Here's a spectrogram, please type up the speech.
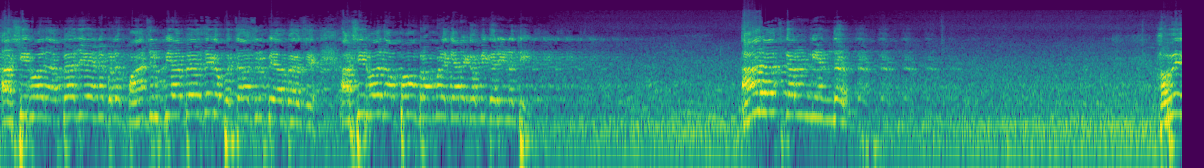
આશીર્વાદ આપ્યા છે એને ભલે પાંચ રૂપિયા આપ્યા છે કે પચાસ રૂપિયા આપ્યા છે. આશીર્વાદ આપવામાં બ્રાહ્મણે ક્યારે કમી કરી નથી. આ રાજકારણની અંદર હવે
